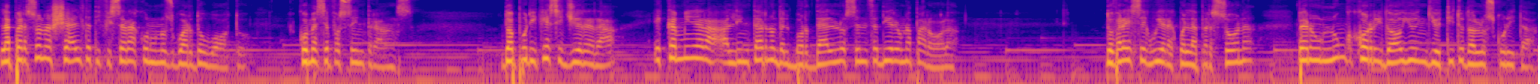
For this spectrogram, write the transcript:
la persona scelta ti fisserà con uno sguardo vuoto, come se fosse in trance. Dopodiché si girerà e camminerà all'interno del bordello senza dire una parola. Dovrai seguire quella persona per un lungo corridoio inghiottito dall'oscurità.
